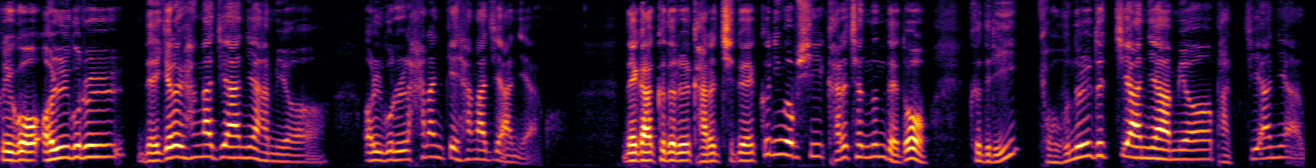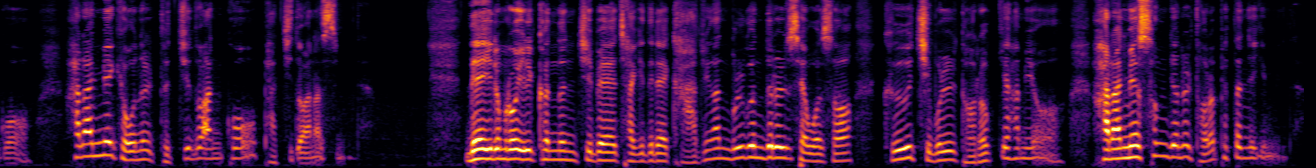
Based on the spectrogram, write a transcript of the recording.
그리고 얼굴을 내게로 향하지 아니하며 얼굴을 하나님께 향하지 아니하고 내가 그들을 가르치되 끊임없이 가르쳤는데도 그들이 교훈을 듣지 아니하며 받지 아니하고 하나님의 교훈을 듣지도 않고 받지도 않았습니다. 내 이름으로 일컫는 집에 자기들의 가증한 물건들을 세워서 그 집을 더럽게 하며 하나님의 성전을 더럽혔다는 얘기입니다.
